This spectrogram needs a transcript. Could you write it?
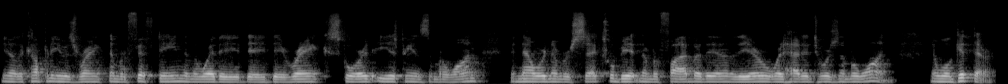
you know, the company was ranked number 15 in the way they they they rank scored. ESPN's number one, and now we're number six. We'll be at number five by the end of the year. We're headed towards number one, and we'll get there.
